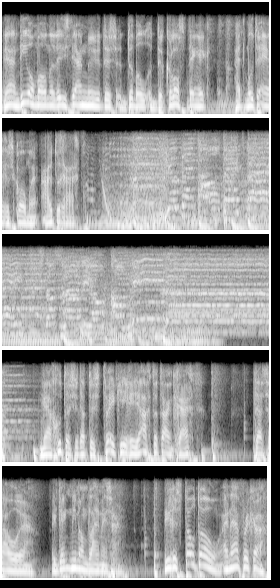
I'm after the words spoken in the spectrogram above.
Ja, en die omwonenden die staan nu dus dubbel de klos, denk ik. Het moet ergens komen, uiteraard. Je blijft altijd bij Stadsradio Almere. Maar ja, goed, als je dat dus twee keer in je achtertuin krijgt, daar zou, eh, ik denk, niemand blij mee zijn. Hier is Toto en Africa.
